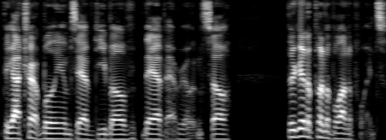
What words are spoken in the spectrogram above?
they got Trent Williams, they have Deebo, they have everyone. So they're going to put up a lot of points.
